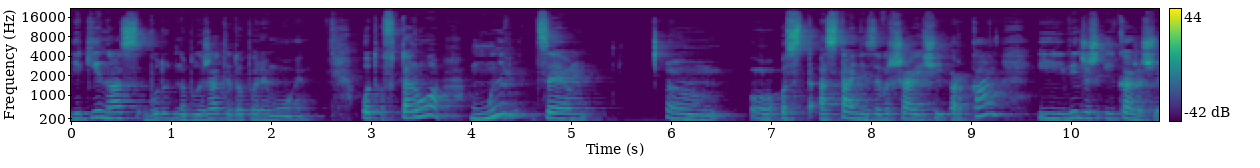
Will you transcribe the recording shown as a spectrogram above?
які нас будуть наближати до перемоги. От второ, мир це ем, останній завершаючий аркан, і він же ж і каже, що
